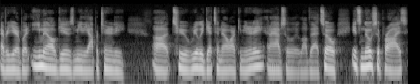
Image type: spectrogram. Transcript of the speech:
every year but email gives me the opportunity uh, to really get to know our community and I absolutely love that. So it's no surprise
